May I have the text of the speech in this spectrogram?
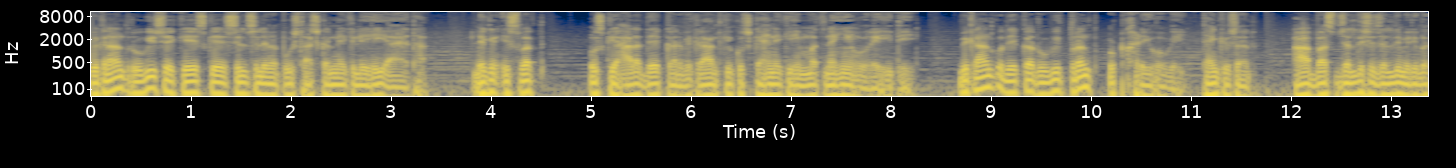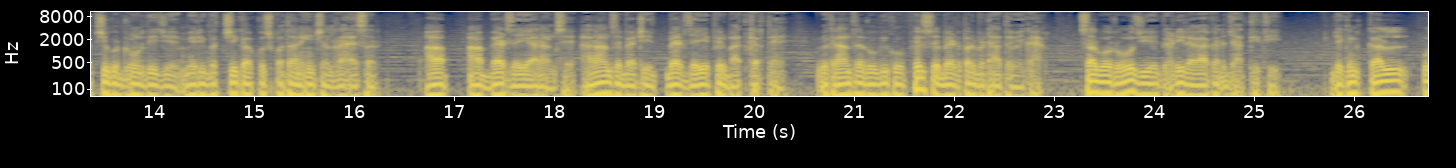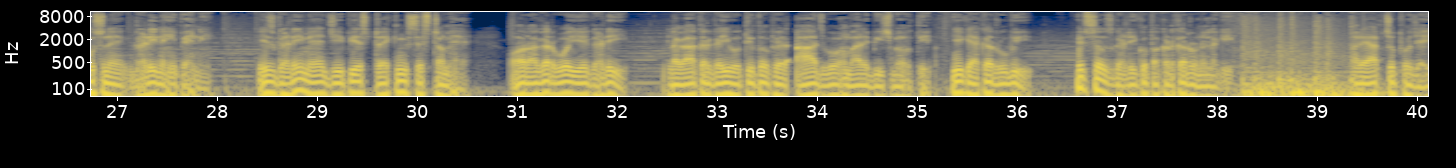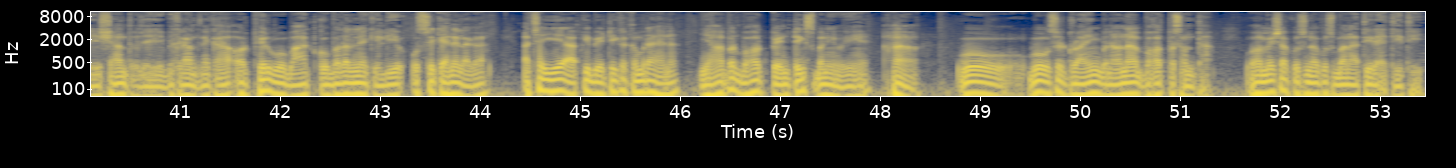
विक्रांत रूबी से केस के सिलसिले में पूछताछ करने के लिए ही आया था, लेकिन इस वक्त उसकी हालत देखकर विक्रांत की कुछ कहने की हिम्मत नहीं हो रही थी। विक्रांत को देखकर रूबी तुरंत उठ खड़ी हो गई। Thank you, sir. आप बस जल्दी से जल्दी मेरी बच्ची को ढूंढ दीजिए। मेरी बच्ची का कुछ पता नहीं चल रहा है, सर। आप आप बैठ जाइए आराम से। आराम से बैठिए बैठ जाइए, फिर बात करते हैं। विक्रांत ने रूबी को फिर से बेड पर बैठाते हुए कहा, सर, वो रोज ये घड़ी लगाकर जाती थी, लेकिन कल उसने घड़ी नहीं पहनी। इस घड़ी में जीपीएस ट्रैकिंग सिस्टम है, और अगर वो ये घड़ी लगाकर गई होती तो फिर आज वो हमारे बीच में होती। ये कहकर रूबी फिर से उस घड़ी को पकड़कर रोने लगी। अरे आप चुप हो जाइए, शांत हो जाइए, विक्रांत ने कहा और फिर वो बात को बदलने के लिए उससे कहने लगा अच्छा ये आपकी बेटी का कमरा है ना? यहाँ पर बहुत पेंटिंग्स बनी हुई हैं। हाँ वो वो उसे ड्राइंग बनाना बहुत पसंद था। वो हमेशा कुछ ना कुछ बनाती रहती थी।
